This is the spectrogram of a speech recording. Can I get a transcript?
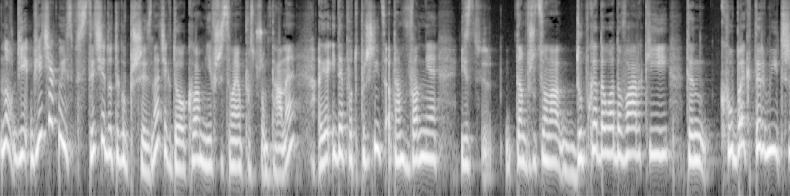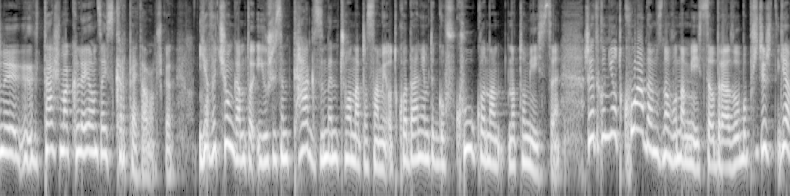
No wie, wiecie, jak mi jest wstyd się do tego przyznać, jak dookoła mnie wszyscy mają posprzątane, a ja idę pod prysznic, a tam w wannie jest tam wrzucona dupka do ładowarki, ten kubek termiczny, taśma klejąca i skarpeta na przykład. I ja wyciągam to i już jestem tak zmęczona czasami odkładaniem tego w kółko na, na to miejsce, że ja tego nie odkładam znowu na miejsce od razu, bo przecież ja,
